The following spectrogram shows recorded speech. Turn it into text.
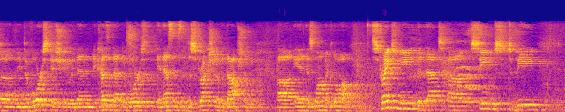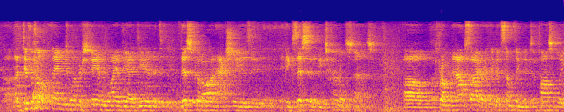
uh, the divorce issue, and then because of that divorce, in essence, the destruction of adoption uh, in Islamic law, strikes me that that uh, seems to be uh, a difficult thing to understand in light of the idea that this Quran actually is exists in an eternal sense. Um, from an outsider, I think that's something that possibly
